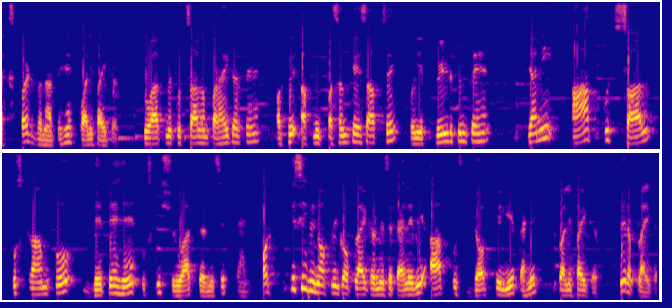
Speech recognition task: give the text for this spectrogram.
एक्सपर्ट बनाते हैं क्वालिफाई करते हैं। शुरुआत में कुछ साल हम पढ़ाई करते हैं और फिर अपनी पसंद के हिसाब से कोई एक फ़ील्ड चुनते हैं। यानी आप कुछ साल उस काम को देते हैं उसकी शुरुआत करने से पहले। और किसी भी नौकरी को अप्लाई करने से पहले भी आप उस जॉब के लिए पहले क्वालिफाई कर, फिर अप्लाई कर।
